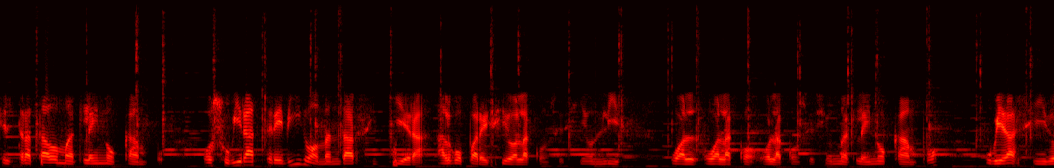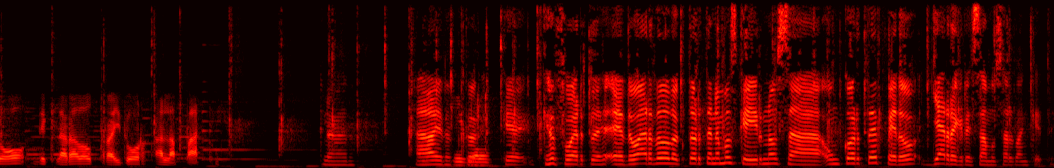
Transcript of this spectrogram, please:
el Tratado MacLean-Ocampo, o se hubiera atrevido a mandar siquiera algo parecido a la concesión Liz o, a, la, o la concesión MacLean-Ocampo, hubiera sido declarado traidor a la patria. Claro. Ay, doctor, qué, qué, fuerte. Eduardo, doctor, tenemos que irnos a un corte, pero ya regresamos al banquete.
